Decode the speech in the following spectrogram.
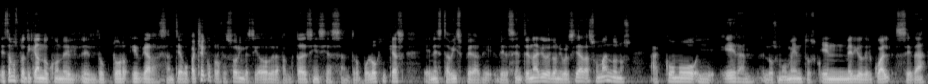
Estamos platicando con el, doctor Edgar Santiago Pacheco, profesor investigador de la Facultad de Ciencias Antropológicas, en esta víspera del centenario de la universidad, asomándonos a cómo eh, eran los momentos en medio del cual se da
